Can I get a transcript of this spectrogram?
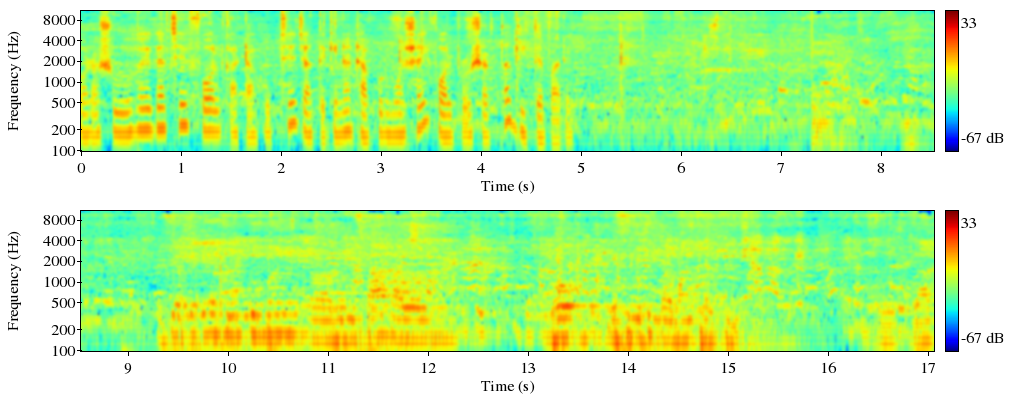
করা শুরু হয়ে গেছে, ফল কাটা হচ্ছে, যাতে কিনা ঠাকুর মশাই ফল প্রসাদটা দিতে পারে। If you are taking a food coupon, uh, we will start our vote distribution by 1:30. So that.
